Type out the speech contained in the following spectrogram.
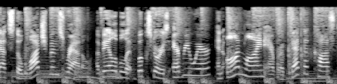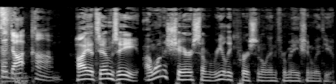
That's The Watchman's Rattle. Available at bookstores everywhere and online at RebeccaCosta.com. Hi, it's MZ. I want to share some really personal information with you.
